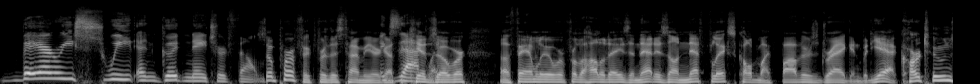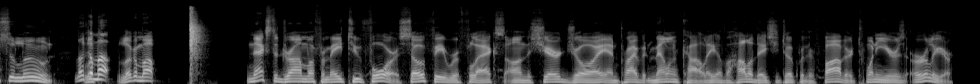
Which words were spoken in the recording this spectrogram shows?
very sweet and good natured film. So perfect for this time of year. Got the kids over, a family over for the holidays, and that is on Netflix called My Father's Dragon. But yeah, Cartoon Saloon. Look them up. Look them up. Next, a drama from A24. Sophie reflects on the shared joy and private melancholy of a holiday she took with her father 20 years earlier.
